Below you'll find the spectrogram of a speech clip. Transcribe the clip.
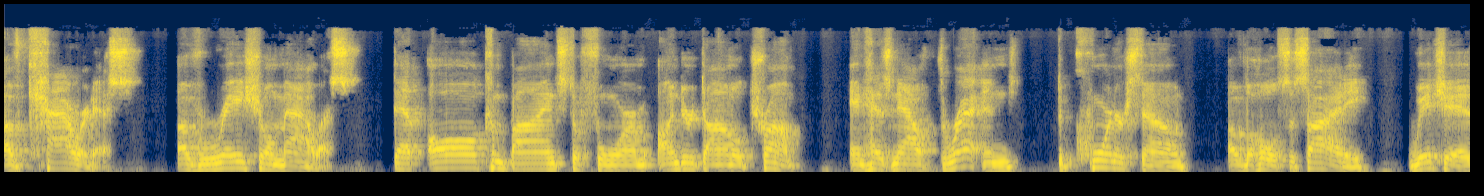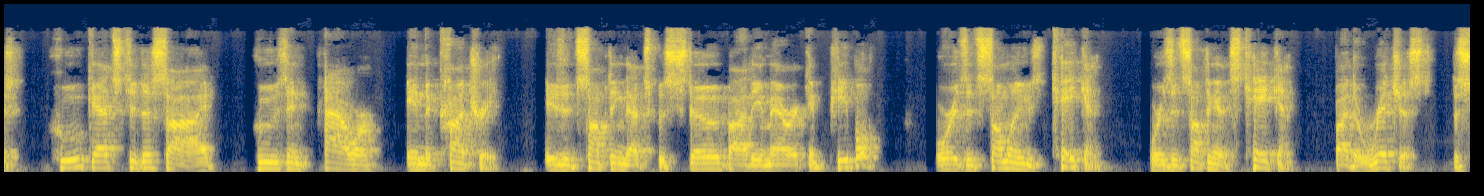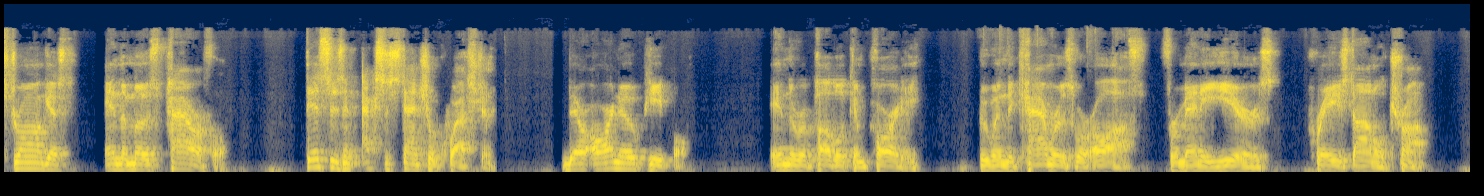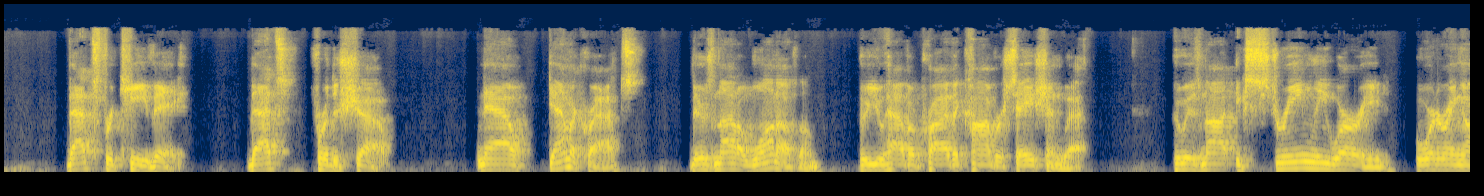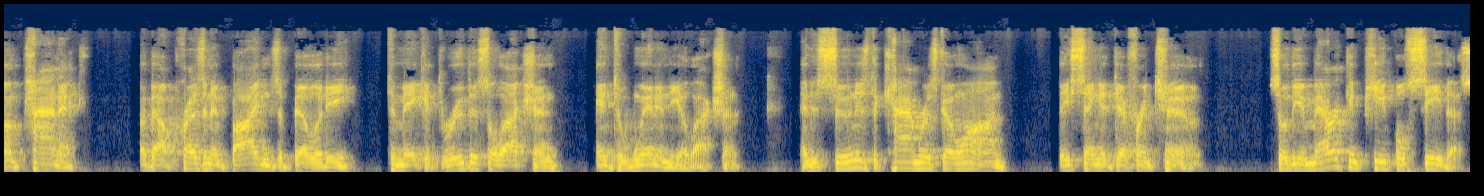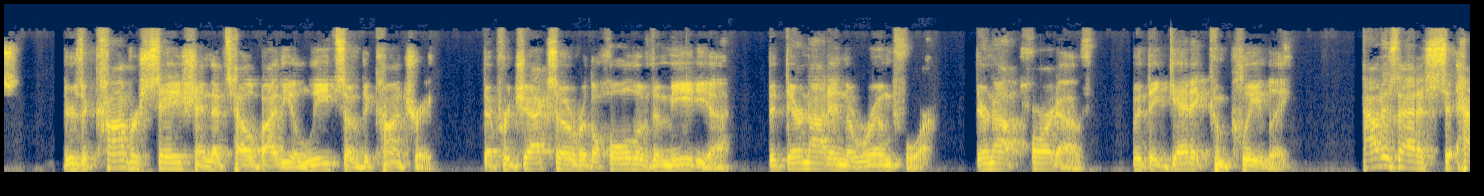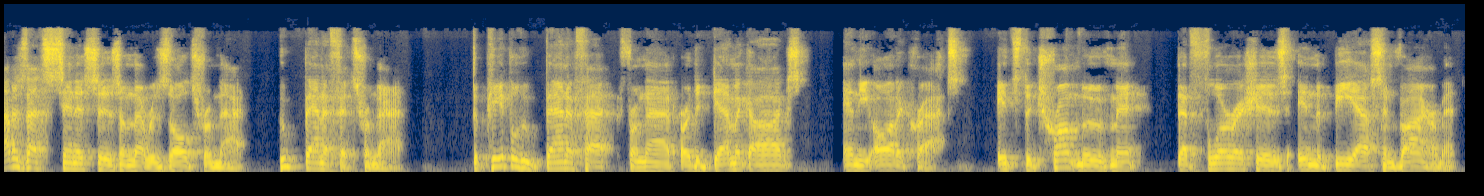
of cowardice, of racial malice that all combines to form under Donald Trump and has now threatened the cornerstone of the whole society, which is who gets to decide who's in power in the country. Is it something that's bestowed by the American people, or is it someone who's taken, or is it something that's taken by the richest, the strongest, and the most powerful? This is an existential question. There are no people in the Republican Party who, when the cameras were off for many years, praised Donald Trump. That's for TV. That's for the show. Now, Democrats, there's not a one of them who you have a private conversation with who is not extremely worried, bordering on panic about President Biden's ability to make it through this election and to win in the election. And as soon as the cameras go on, they sing a different tune. So the American people see this. There's a conversation that's held by the elites of the country that projects over the whole of the media that they're not in the room for. They're not part of, but they get it completely. How does that how does that cynicism that results from that? Who benefits from that? The people who benefit from that are the demagogues and the autocrats. It's the Trump movement that flourishes in the BS environment.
